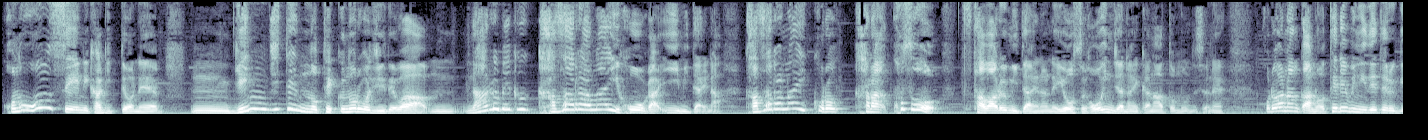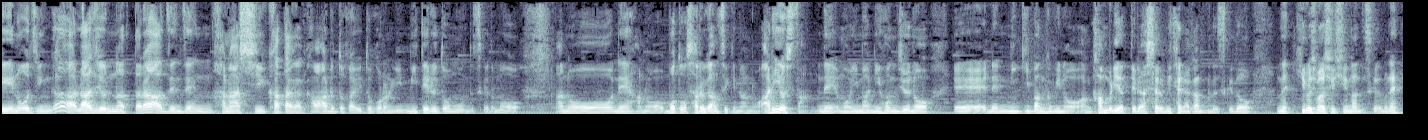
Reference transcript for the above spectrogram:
この音声に限ってはね、うん、現時点のテクノロジーでは、うん、なるべく飾らない方がいいみたいな、飾らない頃からこそ伝わるみたいなね、要素が多いんじゃないかなと思うんですよね。これはなんかあの、テレビに出てる芸能人がラジオになったら全然話し方が変わるとかいうところに似てると思うんですけども、あのね、あの、元猿岩石のあの、有吉さんね、もう今日本中の、えー、ね、人気番組の冠やってらっしゃるみたいな方ですけど、ね、広島出身なんですけどもね、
